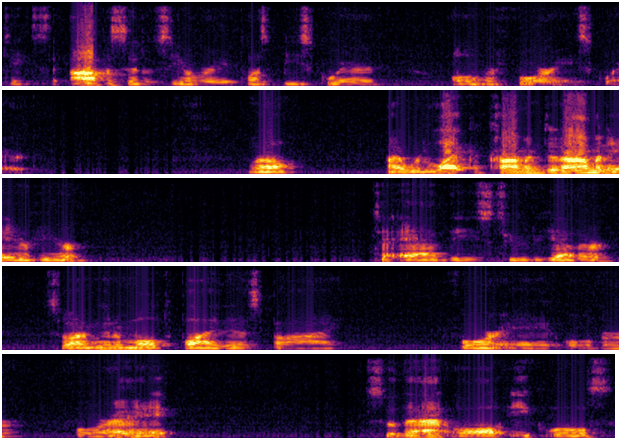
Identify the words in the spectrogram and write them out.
takes the opposite of c over a plus b squared over 4a squared. Well, I would like a common denominator here to add these two together. So I'm going to multiply this by 4a over 4a. So that all equals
